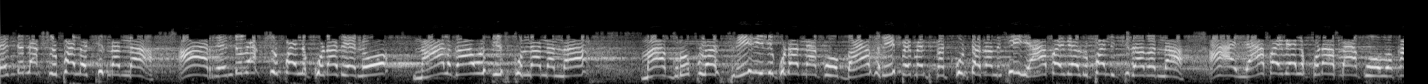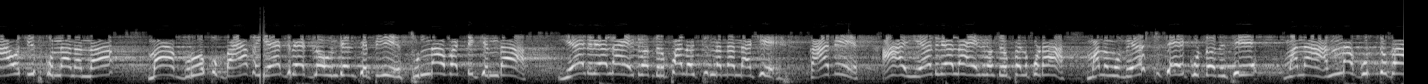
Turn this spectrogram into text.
రెండు లక్షల రూపాయలు వచ్చిందన్న. ఆ రెండు లక్షల రూపాయలు కూడా నేను నాలుగు ఆవులు తీసుకున్నానన్న. మా గ్రూప్లో శ్రీ కూడా నాకు బాగా రీపేమెంట్ కట్టుకుంటాననేసి యాభై వేల రూపాయలు ఇచ్చినారన్న ఆ యాభై వేలు కూడా మాకు ఒక ఆవు తీసుకున్నానన్న మా గ్రూప్ బాగా ఏ గ్రేడ్లో ఉంది అని చెప్పి సున్నా వడ్డీ కింద ఏడు వేల ఐదు వందల రూపాయలు వచ్చిందన్న నాకు కానీ ఆ ఏడు వేల ఐదు వందల రూపాయలు కూడా మనము వేస్ట్ చేయకూడదు అనేసి మన అన్న గుర్తుగా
